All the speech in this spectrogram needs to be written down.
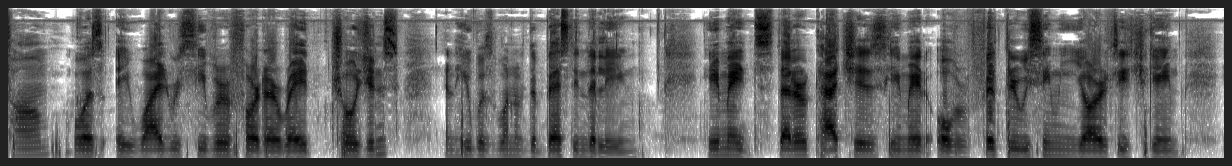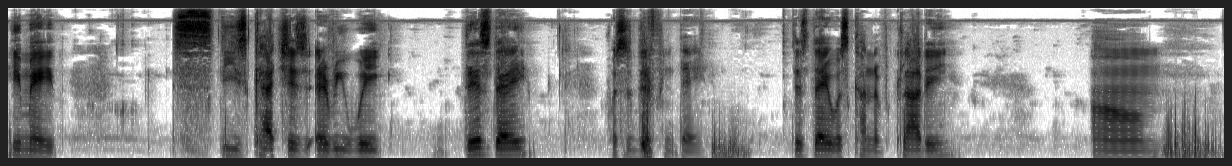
Tom was a wide receiver for the Red Trojans, and he was one of the best in the league. He made stellar catches. He made over 50 receiving yards each game. He made these catches every week. This day was a different day. This day was kind of cloudy. Um,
